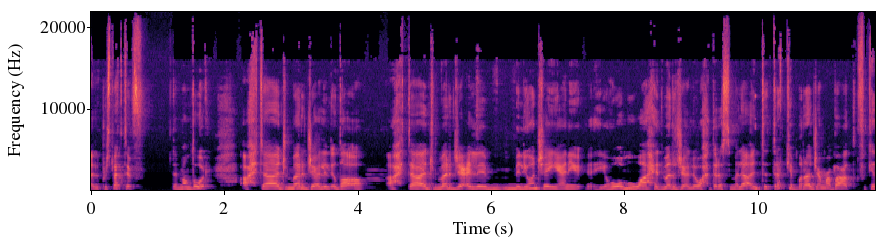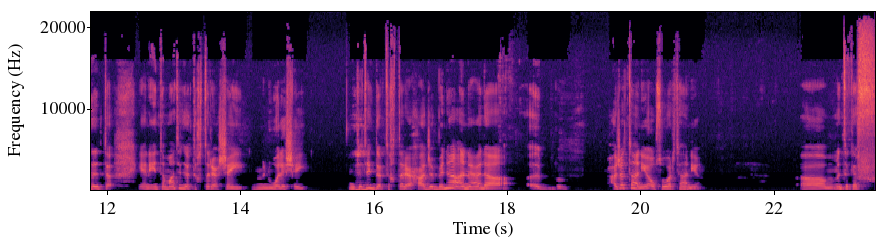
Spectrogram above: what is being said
ال perspective للمنظور. أحتاج مرجع للإضاءة. أحتاج مرجع لمليون شيء. يعني هو مو واحد مرجع لواحدة رسمة. لا أنت تركب مراجع مع بعض. فكذا أنت يعني أنت ما تقدر تخترع شيء من ولا شيء. أنت مهم. تقدر تخترع حاجة بناء على آه، حاجات تانية أو صور تانية. أنت كيف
